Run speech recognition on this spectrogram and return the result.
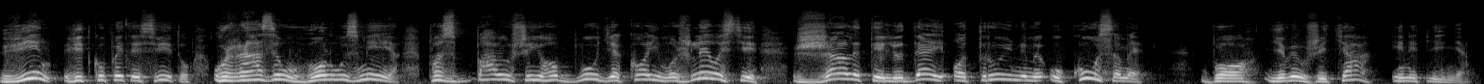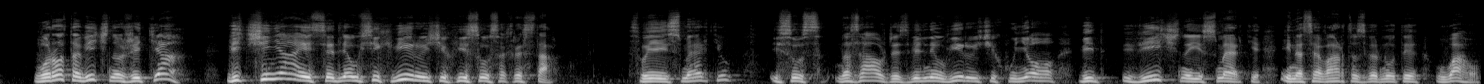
Він, відкупитель світу, уразив голову Змія, позбавивши його будь-якої можливості жалити людей отруйними укусами, бо явив життя і нетління. Ворота вічного життя відчиняються для усіх віруючих в Ісуса Христа. Своєю смертю Ісус назавжди звільнив віруючих у нього від вічної смерті, і на це варто звернути увагу.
